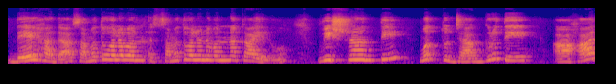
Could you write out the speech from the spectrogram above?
ದೇಹದ ಸಮತೋಲವನ್, ಸಮತೋಲನವನ್ನ ಕಾಯಲು ವಿಶ್ರಾಂತಿ ಮತ್ತು ಜಾಗೃತಿ ಆಹಾರ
